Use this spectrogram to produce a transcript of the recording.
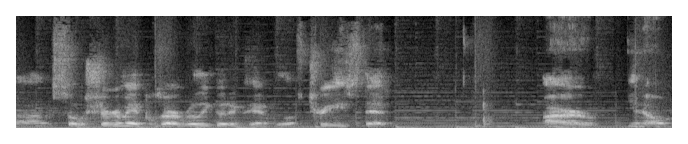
Um, so sugar maples are a really good example of trees that are, you know,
